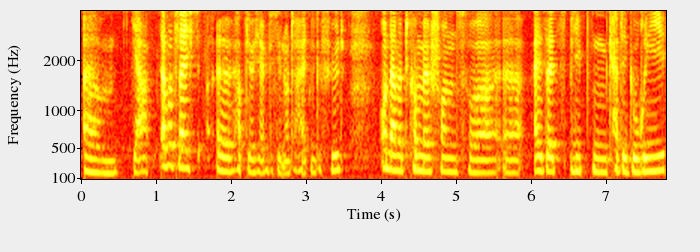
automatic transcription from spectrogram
Ähm, ja, aber vielleicht äh, habt ihr euch ein bisschen unterhalten gefühlt. Und damit kommen wir schon zur äh, allseits beliebten Kategorie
